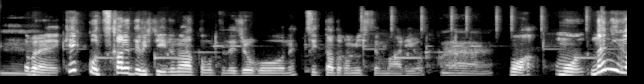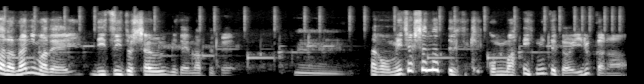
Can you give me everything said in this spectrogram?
うんやっぱね、結構疲れてる人いるなと思ってて、情報をね、ツイッターとか見せても周りを。はいもう、もう何から何までリツイートしちゃうみたいになってて、うん。なんかもうめちゃくちゃになってる人結構周りに見ててはいるから、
